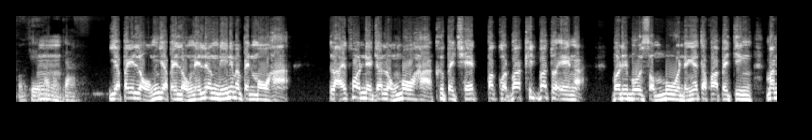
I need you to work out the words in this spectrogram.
โอเคครับอืมอาจารย์อย่าไปหลง อย่าไปหลงในเรื่องนี้นี่มันเป็นโมหะ หลายคนเนี่ยจะหลงโมหะคือไปเช็ค ปรากฏว่าคิดว่าตัวเองอะ บริบูรณ์สมบูรณ์อย่างเงี้ยแต่ความเป็นจริง มัน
